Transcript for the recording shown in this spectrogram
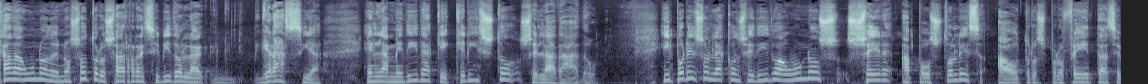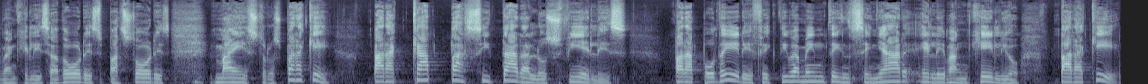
Cada uno de nosotros ha recibido la gracia en la medida que Cristo se la ha dado. Y por eso le ha concedido a unos ser apóstoles, a otros profetas, evangelizadores, pastores, maestros. ¿Para qué? Para capacitar a los fieles, para poder efectivamente enseñar el Evangelio. ¿Para qué?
